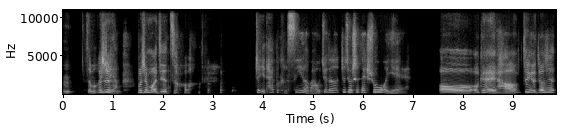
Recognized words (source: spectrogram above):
嗯，怎么会这样？不是，不是摩羯座。这也太不可思议了吧！我觉得这就是在说我耶。哦、oh，OK，好，这个就是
